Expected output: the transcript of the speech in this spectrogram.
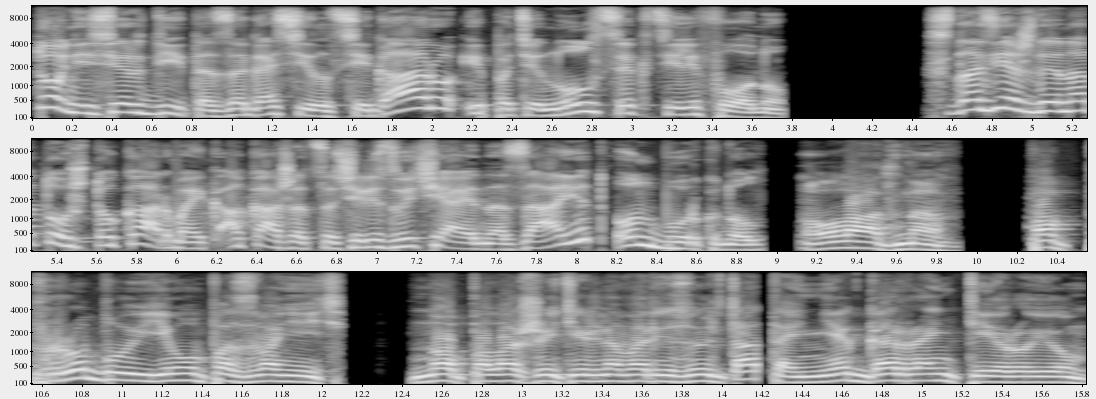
Тони сердито загасил сигару и потянулся к телефону. С надеждой на то, что Кармайк окажется чрезвычайно занят, он буркнул. Ладно, попробую ему позвонить, но положительного результата не гарантирую.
